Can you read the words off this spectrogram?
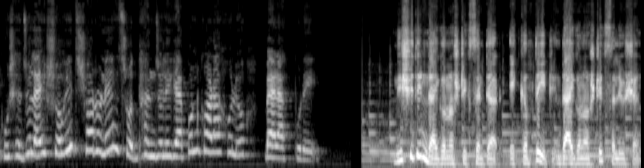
একুশে জুলাই শহীদ স্মরণে শ্রদ্ধাঞ্জলি জ্ঞাপন করা হলো ব্যারাকপুরে। Nishidin diagnostic centre, a complete diagnostic solution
